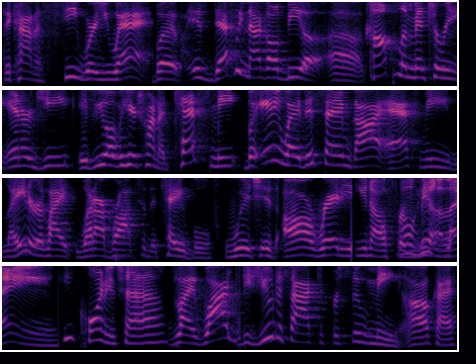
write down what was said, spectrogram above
to kind of see where you at. But it's definitely not gonna be a, a complimentary energy if you over here trying to test me. But anyway, this same guy asked me later, like what I brought to the table, which is already, you know, for oh, me. He lame. He corny child. Like, why did you decide to pursue me? Okay.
